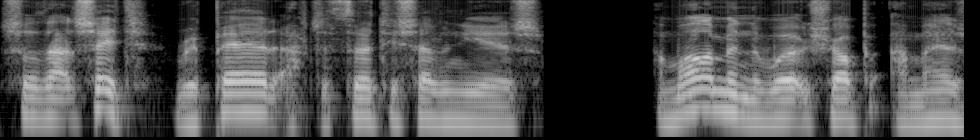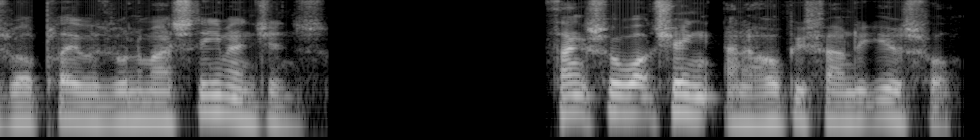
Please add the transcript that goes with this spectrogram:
So that's it, repaired after 37 years. And while I'm in the workshop, I may as well play with one of my steam engines. Thanks for watching and I hope you found it useful.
